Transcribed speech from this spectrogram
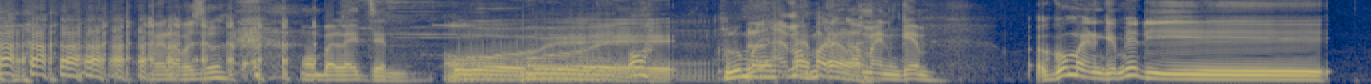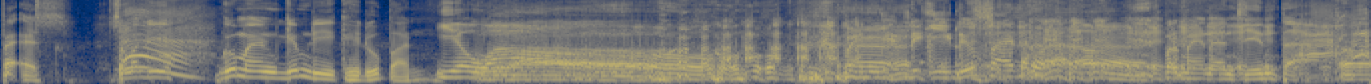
Main apa sih lu? Mobile Legend. Oh, lu main Emang pada ML? nggak main game? Gue main gamenya di PS. Sama di gue main game di kehidupan. Iya wow. main game di kehidupan. Permainan cinta. Oh,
